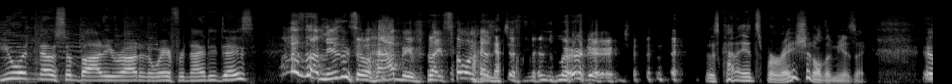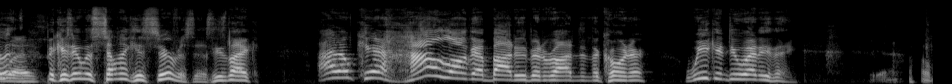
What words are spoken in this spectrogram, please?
You wouldn't know somebody rotted away for 90 days. Why is that music so happy? Like someone has just been murdered. It was kind of inspirational. The music. It was- was. because it was selling his services. He's like, I don't care how long that body's been rotting in the corner. We can do anything. Oh.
